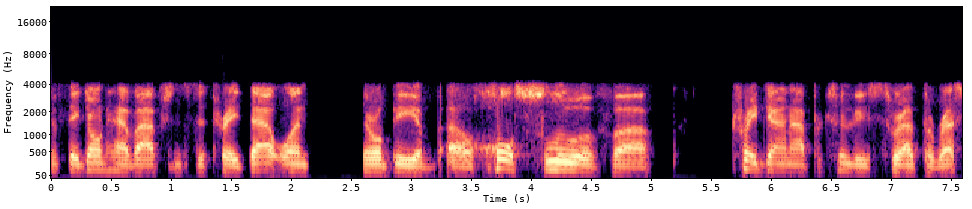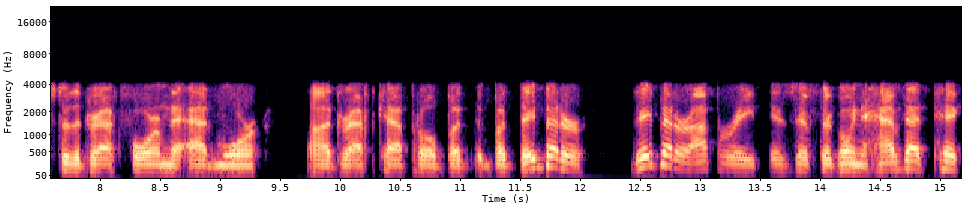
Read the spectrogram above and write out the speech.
if they don't have options to trade that one, there will be a, a whole slew of uh, trade down opportunities throughout the rest of the draft for them to add more uh, draft capital. But but they better they better operate as if they're going to have that pick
